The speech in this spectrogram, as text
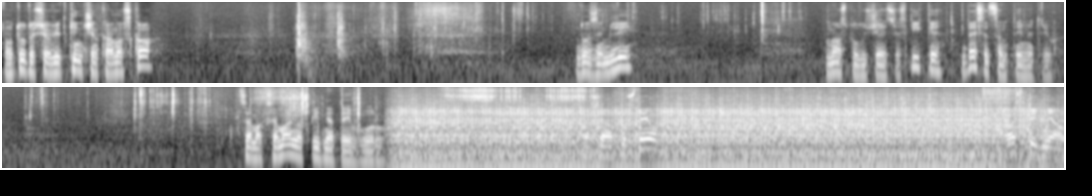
Отут ось від кінчинка носка до землі. У нас виходить скільки? 10 сантиметрів. Це максимально піднятий вгору. Ось я опустив. Ось підняв.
